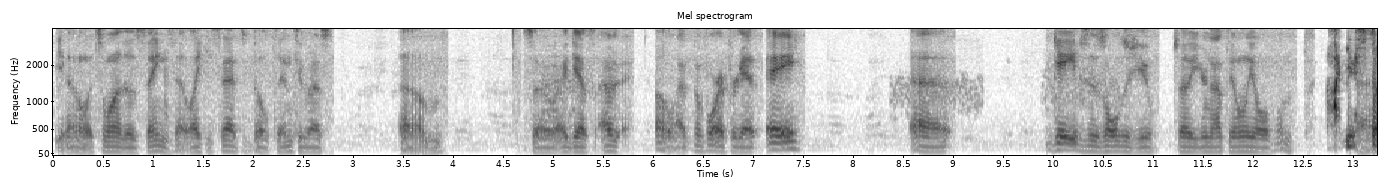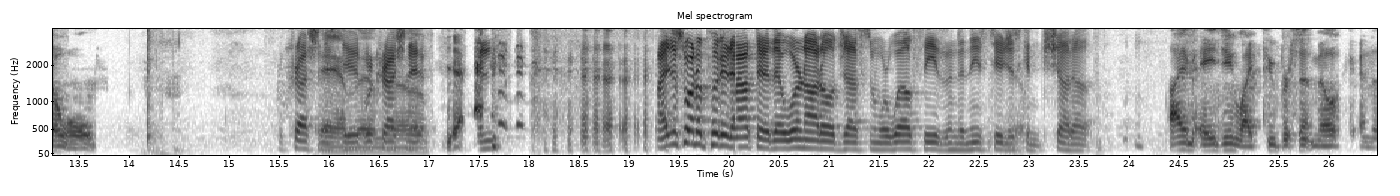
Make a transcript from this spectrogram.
you know, it's one of those things that, like you said, it's built into us. Um, so I guess I oh before I forget, a uh, Gabe's as old as you, so you're not the only old one. You're uh, so old. We're crushing it, dude. Then, we're crushing uh, it. Yeah. I just want to put it out there that we're not old, Justin. We're well seasoned, and these two just yeah. can shut up. I am aging like two percent milk in the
